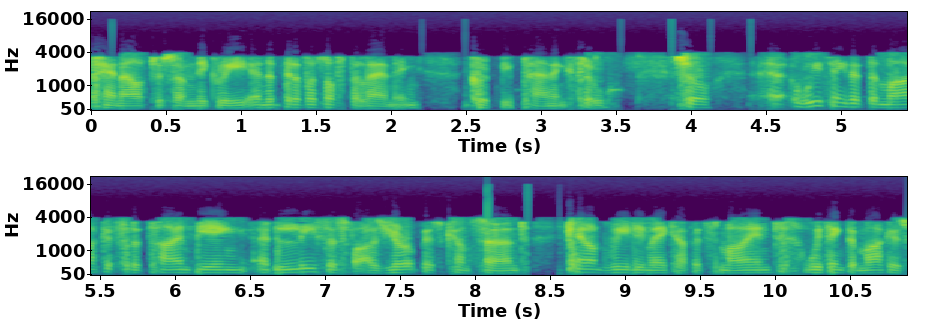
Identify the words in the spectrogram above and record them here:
pan out to some degree, and a bit of a softer landing could be panning through. So we think that the market for the time being, at least as far as Europe is concerned, cannot really make up its mind. We think the market is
